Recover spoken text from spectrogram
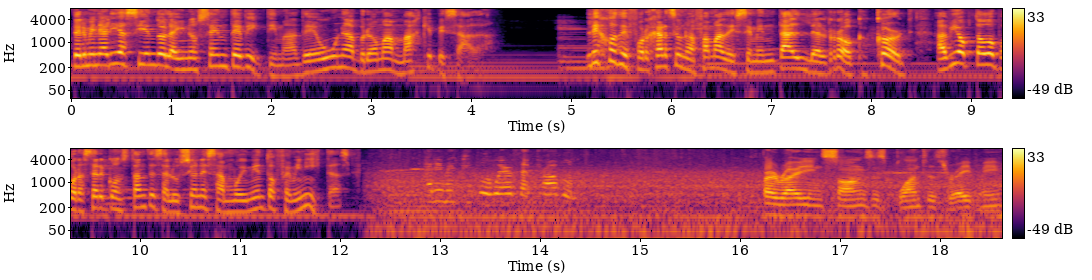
terminaría siendo la inocente víctima de una broma más que pesada. Lejos de forjarse una fama de cemental del rock, Kurt había optado por hacer constantes alusiones a movimientos feministas. By writing songs as blunt as Rape Me.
